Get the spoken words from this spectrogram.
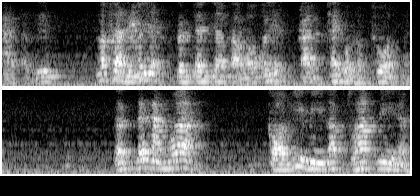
อันนี้ลักษณะนี้เขาเรียกเป็นจาตาเราเขาเรียกการใช้บทลงโทษนะและแนะนำว่าก่อนที่มีรับทราบนี่เนี่ย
